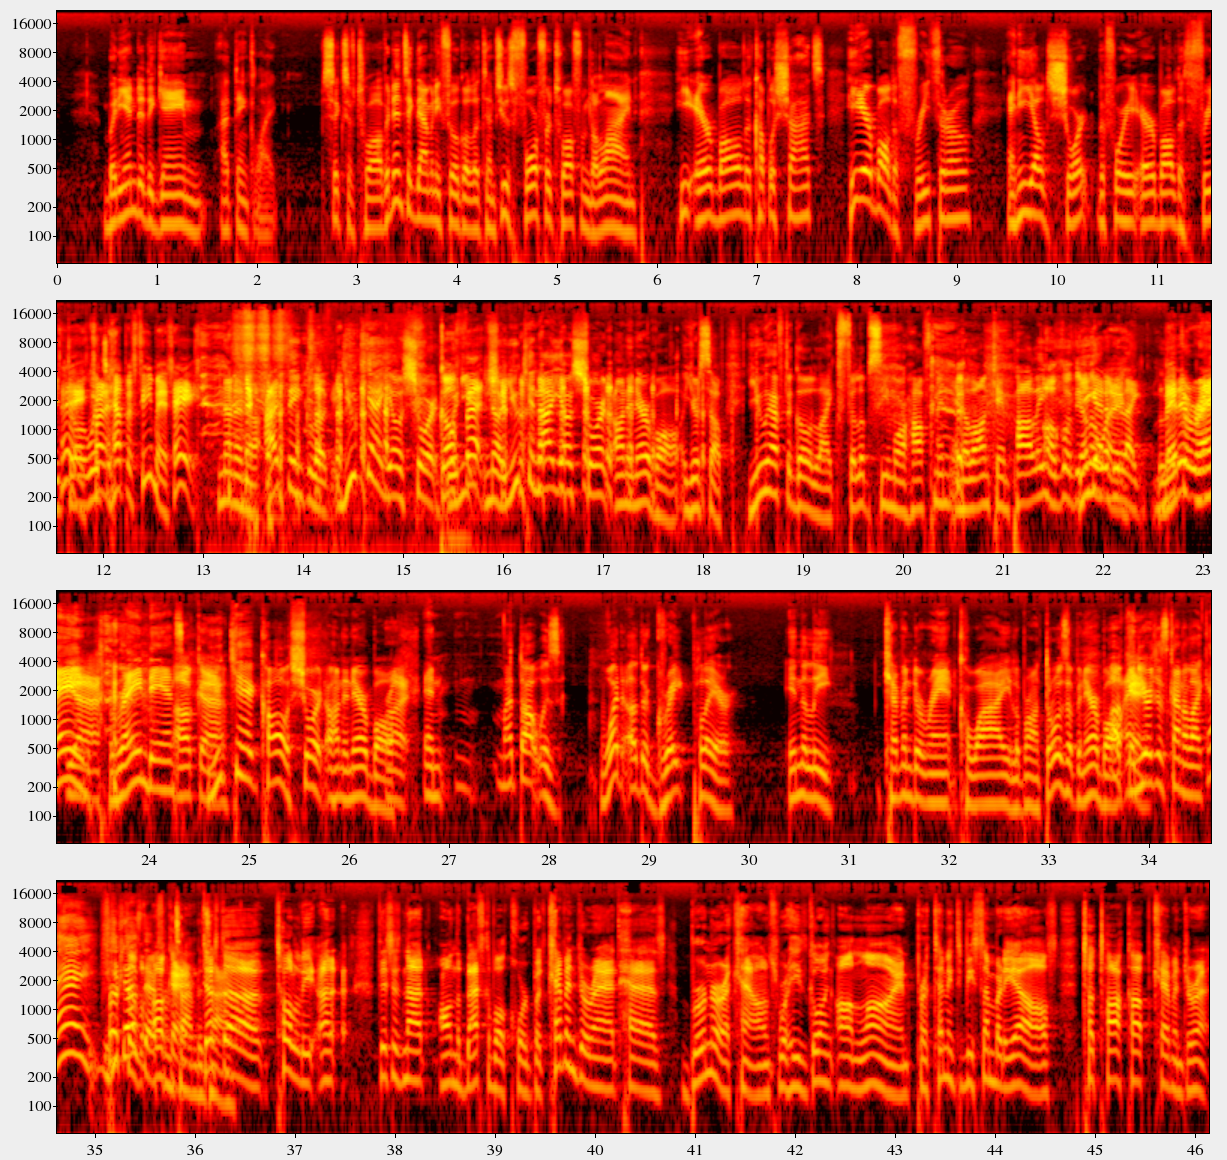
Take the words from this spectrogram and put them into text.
but he ended the game, I think, like six of twelve. He didn't take that many field goal attempts. He was four for twelve from the line. He airballed a couple shots. He airballed a free throw, and he yelled short before he airballed a free hey, throw. which- trying to help his teammates. Hey, no, no, no. I think look, you can't yell short. Go when you- fetch. no, you cannot yell short on an airball yourself. You have to go like Philip Seymour Hoffman in Along Came Polly. Oh, go the you other gotta be like, let it it rain, rain, yeah. rain dance. Okay. You can't call short on an airball. Right. And my thought was, what other great player in the league? Kevin Durant, Kawhi, LeBron throws up an air ball, Okay. and you're just kind of like, "Hey, he does of- that from okay, time to just time." uh, totally. Uh, this is not on the basketball court, but Kevin Durant has burner accounts where he's going online pretending to be somebody else to talk up Kevin Durant.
